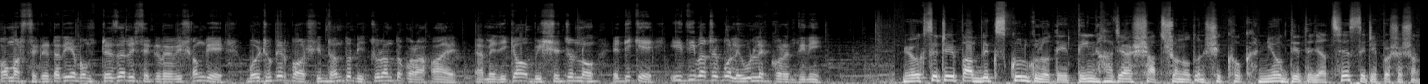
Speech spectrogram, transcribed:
কমার্স সেক্রেটারি এবং ট্রেজারি সেক্রেটারির সঙ্গে বৈঠকের পর সিদ্ধান্তটি চূড়ান্ত করা হয়। আমেরিকা ও বিশ্বের জন্য এটিকে ইতিবাচক বলে উল্লেখ করেন তিনি। নিউ ইয়র্ক সিটির পাবলিক স্কুলগুলোতে তিন হাজার সাতশো নতুন শিক্ষক নিয়োগ দিতে যাচ্ছে সিটি প্রশাসন।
